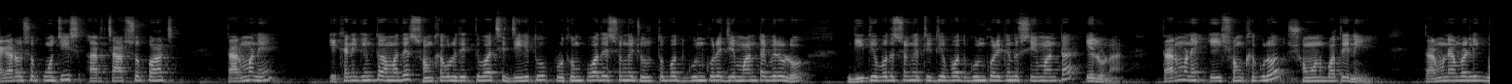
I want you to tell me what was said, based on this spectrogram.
এগারোশো পঁচিশ আর চারশো পাঁচ। তার মানে এখানে কিন্তু আমাদের সংখ্যাগুলো দেখতে পাচ্ছি, যেহেতু প্রথম পদের সঙ্গে চতুর্থ পদ গুণ করে যে মানটা বেরোলো, দ্বিতীয় পদের সঙ্গে তৃতীয় পদ গুণ করে কিন্তু সেই মানটা এলো না। তার মানে এই সংখ্যাগুলো সমানুপাতে নেই। তার মানে আমরা লিখব,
